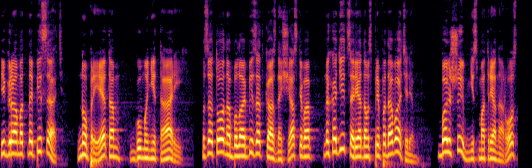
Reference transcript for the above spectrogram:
и грамотно писать, но при этом гуманитарий. Зато она была безотказно счастлива находиться рядом с преподавателем, большим, несмотря на рост,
